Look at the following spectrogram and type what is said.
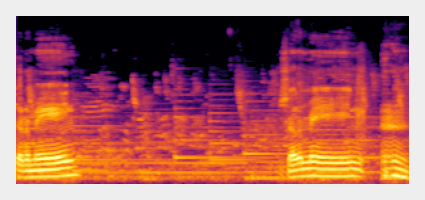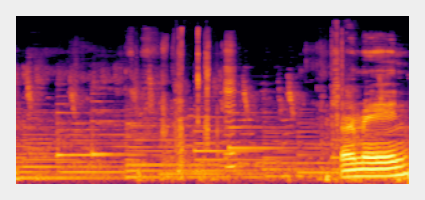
Charmaine. Charmaine. Charmaine.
